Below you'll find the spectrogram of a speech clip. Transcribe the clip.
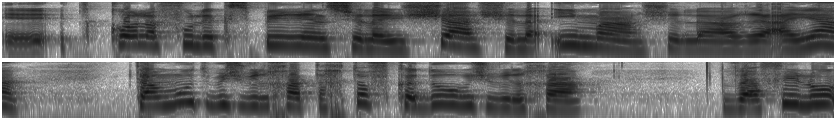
אה, את כל הפול אקספיריאנס של האישה, של האימא, של הראייה, תמות בשבילך, תחטוף כדור בשבילך, ואפילו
